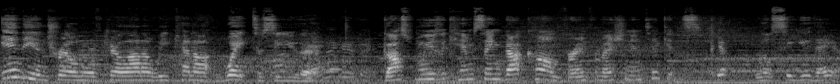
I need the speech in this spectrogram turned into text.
Indian Trail, North Carolina. We cannot wait to see you there. GospelMusicHymnsing.com for information and tickets. Yep, we'll see you there.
